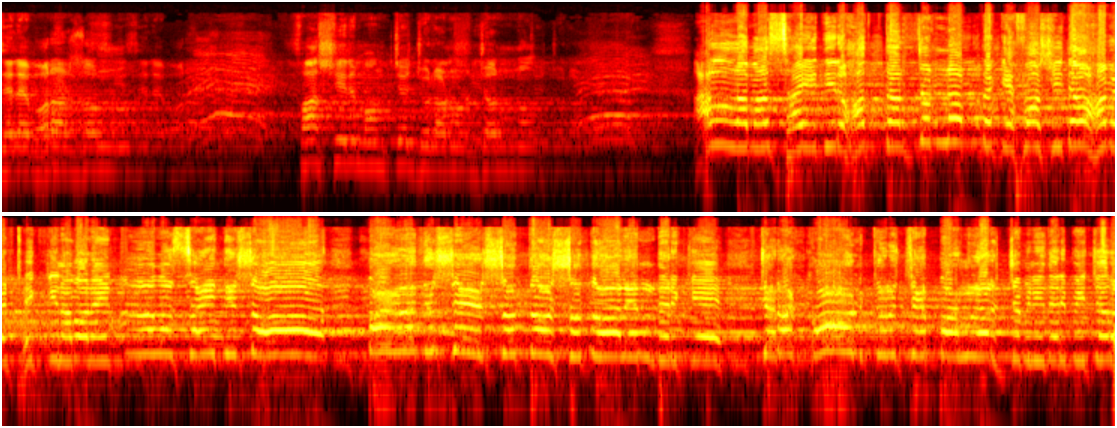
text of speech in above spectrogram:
জেলে ভরার জন্য। ফাঁসির মঞ্চে ঝুলানোর জন্য। আল্লামা সাইদির হত্যার জন্য আপনাকে ফাঁসি দেওয়া হবে ঠিক কিনা বলেন? আল্লামা সাইদি সহ বাংলাদেশের শত শত আলেমদেরকে যারা কোন করেছে বাংলার জমিনীদের বিচার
